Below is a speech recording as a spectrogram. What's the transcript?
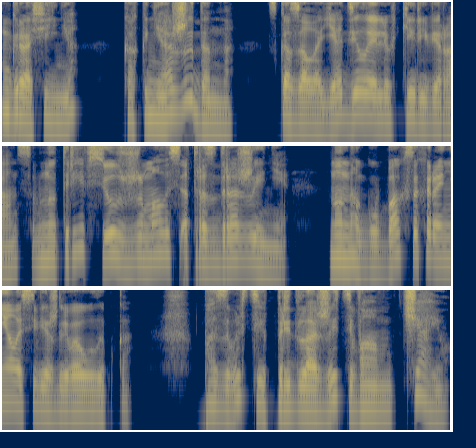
Графиня? Как неожиданно!» — сказала я, делая легкий реверанс. Внутри все сжималось от раздражения, но на губах сохранялась вежливая улыбка. «Позвольте предложить вам чаю.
